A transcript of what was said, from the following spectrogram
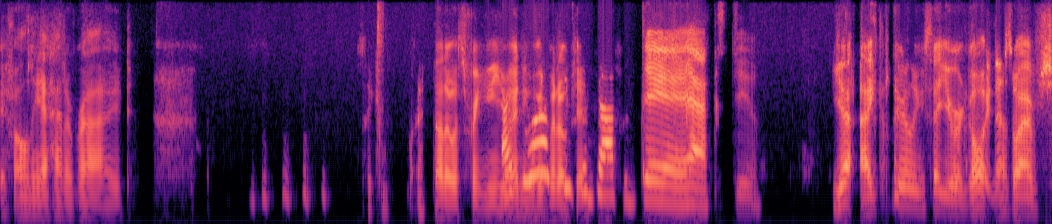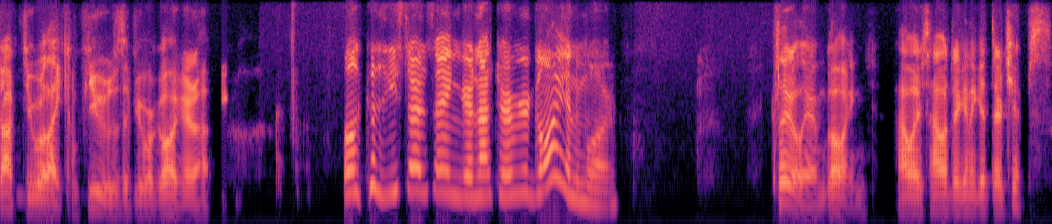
if only I had a ride. It's like I thought I was bringing you I anyway, but like okay. You forgot the day I asked you. Yeah, I clearly said you were going. That's why I'm shocked you were like confused if you were going or not. Well, because you started saying you're not sure if you're going anymore. Clearly, I'm going. How is how are they gonna get their chips?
